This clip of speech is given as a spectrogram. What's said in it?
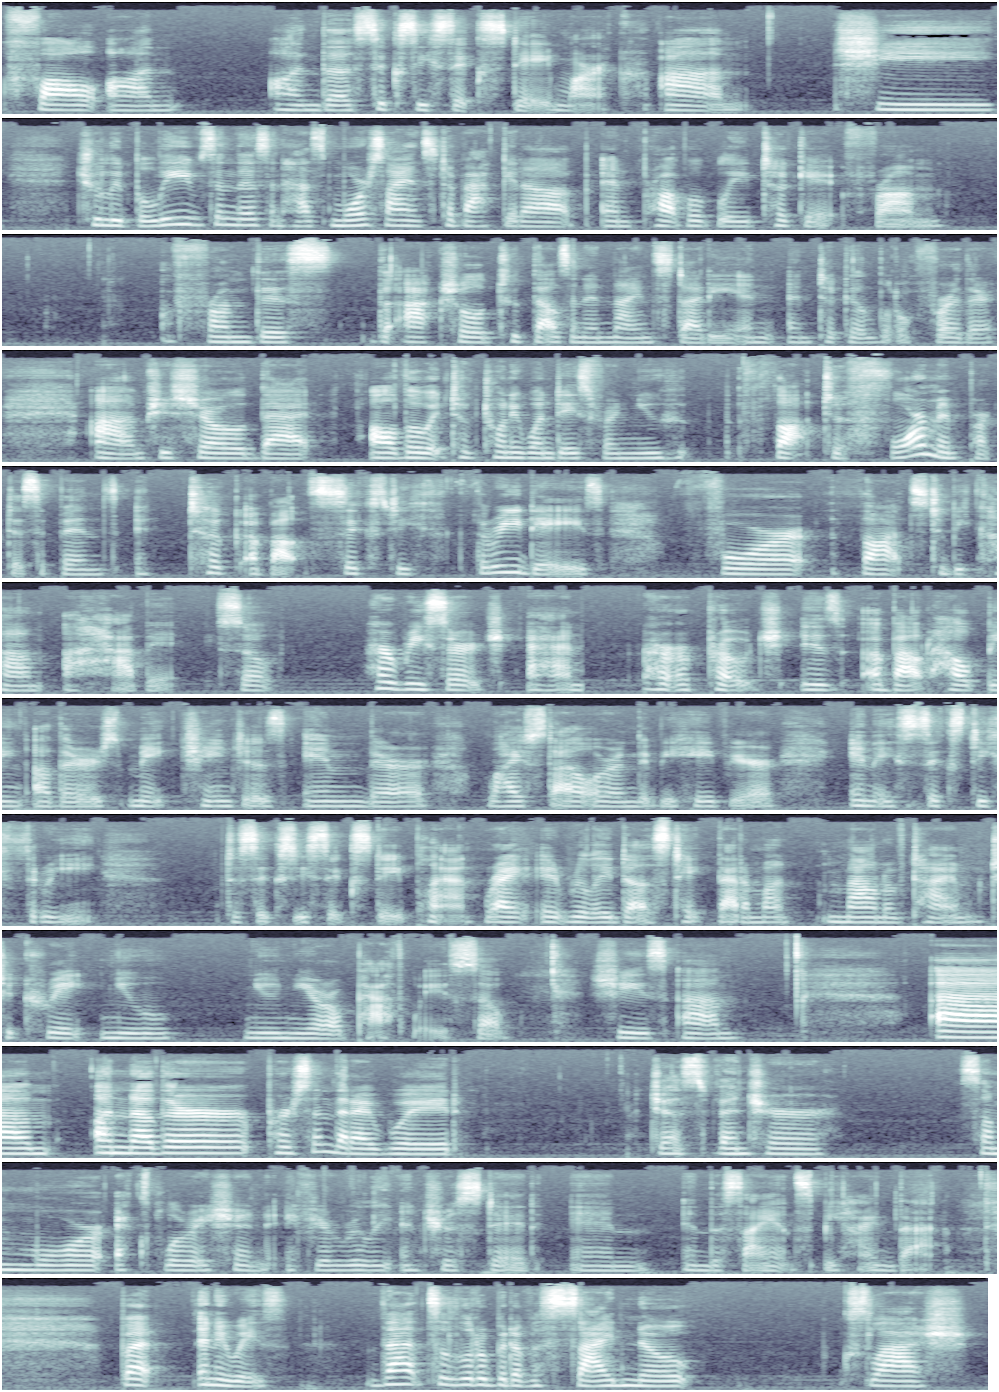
fall on on the 66 day mark. Um, she truly believes in this and has more science to back it up, and probably took it from from this the actual 2009 study and, and took it a little further. Um, she showed that Although it took 21 days for a new thought to form in participants, it took about 63 days for thoughts to become a habit. So her research and her approach is about helping others make changes in their lifestyle or in their behavior in a 63 to 66 day plan, right? It really does take that amount, amount of time to create new new neural pathways. So she's um, um, another person that I would just venture some more exploration if you're really interested in in the science behind that. But anyways, that's a little bit of a side note slash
